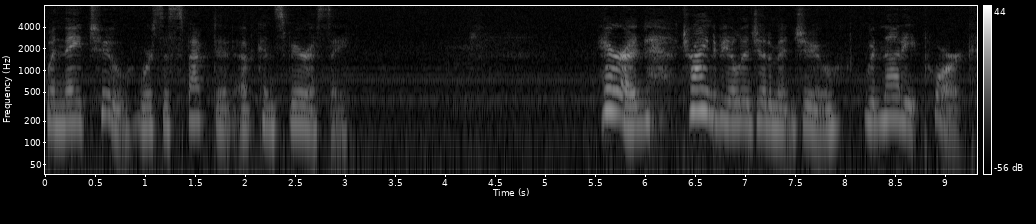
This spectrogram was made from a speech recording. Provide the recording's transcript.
when they too were suspected of conspiracy. Herod, trying to be a legitimate Jew, would not eat pork,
